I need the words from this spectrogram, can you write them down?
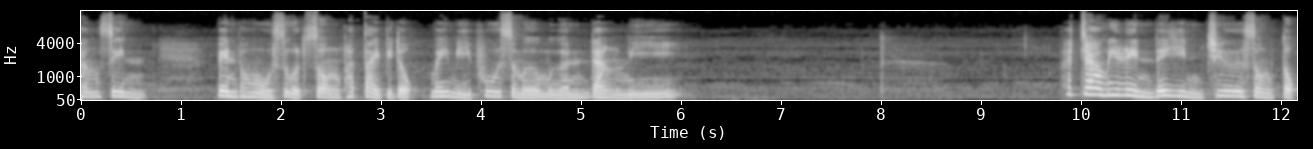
ทั้งสิ้น เป็นพหูสูตรทรงพระไตรปิฎกไม่มีผู้เสมอเหมือนดังนี้ พระเจ้ามิลินได้ยินชื่อทรงตก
